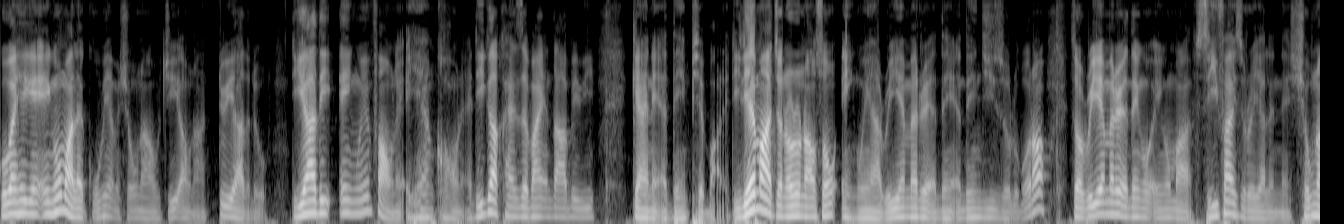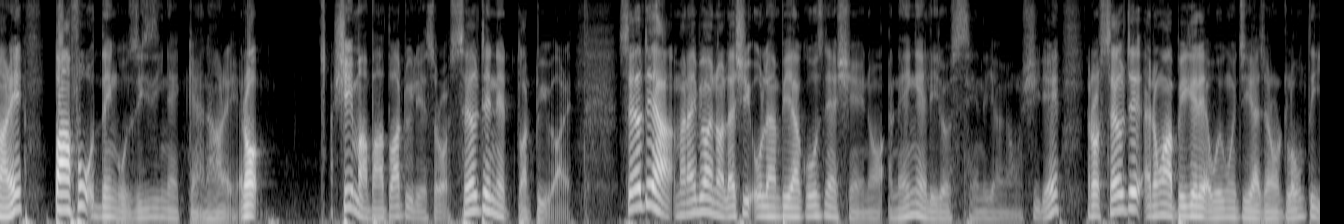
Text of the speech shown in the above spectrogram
ကိုပန်ဟေဂင်အိမ်ဝင်မှာလည်းဂိုးပြတ်မရှုံးတာဘူးဂျေးအောင်တာတွေ့ရတယ်လို့ဒီဟာဒီအိမ်ဝင်ဖောင်လည်းအရန်ကောင်းတယ်အဓိကခိုင်စပိုင်းအသားပေးပြီးကန်တဲ့အသင်းဖြစ်ပါတယ်ဒီထဲမှာကျွန်တော်တို့နောက်ဆုံးအိမ်ဝင်က Real Madrid အသင်းအသင်းကြီးဆိုလို့ပေါ့နော်ဆိုတော့ Real Madrid အသင်းကိုအိမ်ဝင်မှာ Z5 ဆိုရရလည်းနဲ့ရှုံးလာတယ်ပါဖို့အသင်းကို ZZ နဲ့ကန်ထားတယ်အဲ့တော့ရှေ့မှာဘာသွားတွေ့လဲဆိုတော့ Celtic နဲ့သွားတွေ့ပါတယ် Celtic ဟာအမှန်တိုင်းပြောရင်တော့လက်ရှိ Olympiacos နဲ့ရှင်တော့အနှဲငယ်လေးတော့ဆင်းသေးအောင်ရှိတယ်အဲ့တော့ Celtic အတော့ကပေးခဲ့တဲ့အဝေးဝင်ကြီးကကျွန်တော်တို့လုံးသိ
